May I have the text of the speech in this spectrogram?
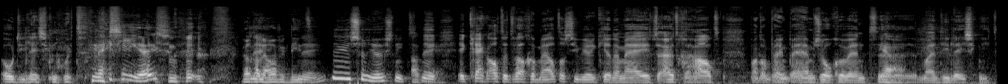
Oh, die lees ik nooit. Nee, serieus? Nee. Dat geloof ik niet. Nee, nee serieus niet. Nee, ik krijg altijd wel gemeld als hij weer een keer naar mij heeft uitgehaald. Maar dan ben ik bij hem zo gewend. eh, maar die lees ik niet.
